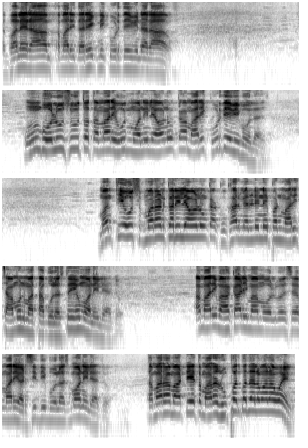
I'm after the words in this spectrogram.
ભલે રામ, તમારી દરેકની કુળદેવીના રામ. હું બોલું છું તો તમારે એવું જ માની લેવાનું કે મારી કુળદેવી બોલે મનથી એવું સ્મરણ કરી લેવાનું કે ખુખાર મેલડી નહીં, પણ મારી ચામુંડ માતા બોલે તો એ માની લેજો. આ મારી મહાકાળી માં બોલવે છે, મારી હરસિદ્ધિ બોલે છે, માની લેજો. તમારા માટે તો મારા રૂપ જ બદલવાના હોય ને.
